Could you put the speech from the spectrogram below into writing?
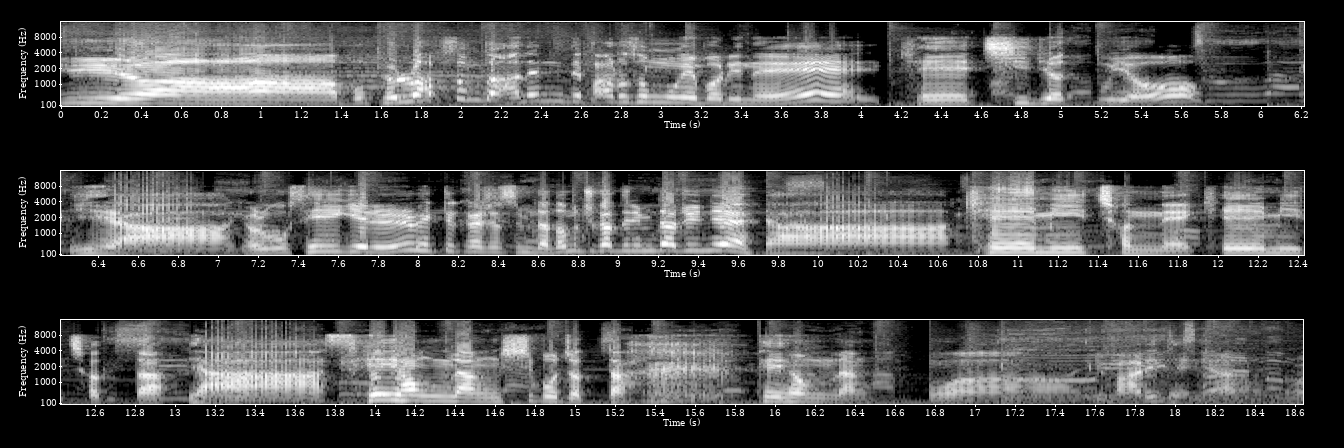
이야, 뭐 별로 합성도 안 했는데 바로 성공해버리네. 개치렸고요 이야, 결국 세 개를 획득하셨습니다. 너무 축하드립니다, 주인님. 야, 개미 쳤네, 개미 쳤다. 야, 새 형랑 씹어졌다. 하, 새형랑. 와, 이 말이 되냐? 어?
